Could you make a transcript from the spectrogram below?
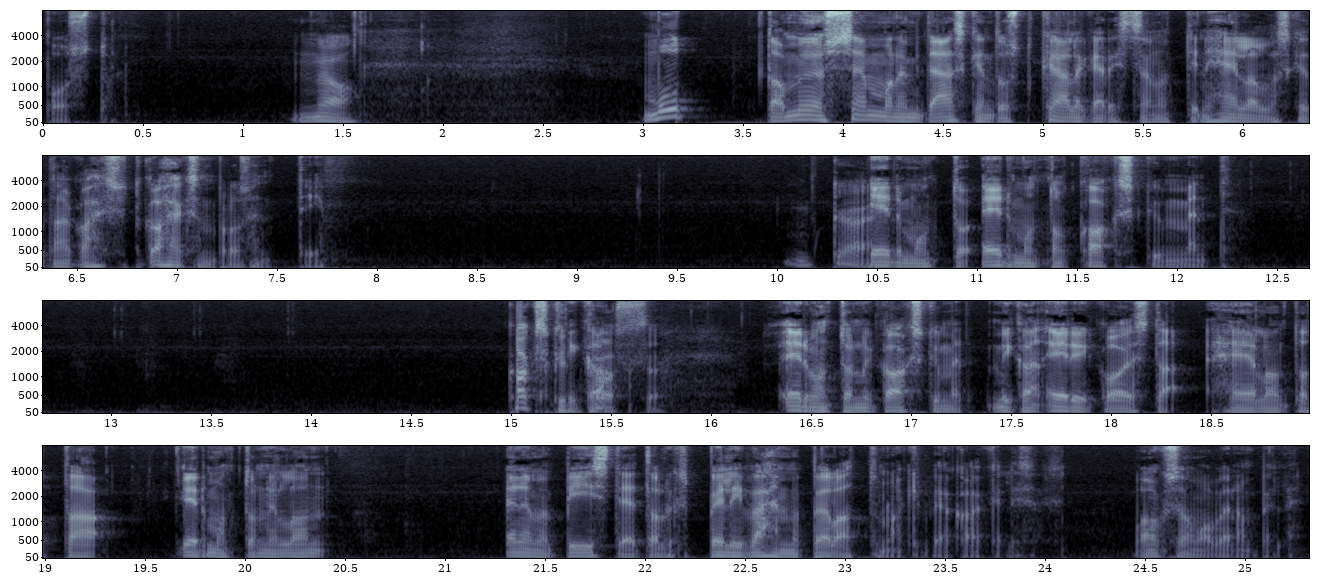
Boston. No, Mutta myös semmoinen, mitä äsken tuosta Kälkäristä sanottiin, niin heillä lasketaan 88 prosenttia. okay. Edmonton, Edmonton 20. 20 Mikä- prossaa. Edmontonin 20, mikä on erikoista. Heillä on tota, Edmontonilla on enemmän pisteitä. Oliko peli vähemmän pelattunakin vielä kaiken lisäksi? Vai onko saman verran pelejä?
